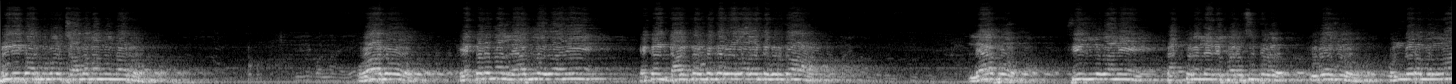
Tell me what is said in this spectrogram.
బీడీ కార్మికులు చాలా మంది ఉన్నారు. వారు ఎక్కడైనా ల్యాబ్లో కానీ ఎక్కడ డాక్టర్ దగ్గర వెళ్ళాలంటే కూడా ల్యాబ్ ఫీజులు కానీ తక్కువలేని పరిస్థితులు ఈరోజు ఉండడం వలన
